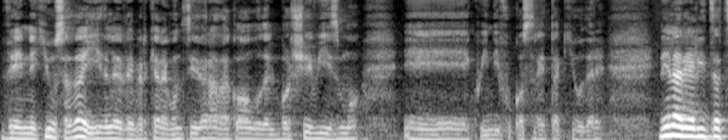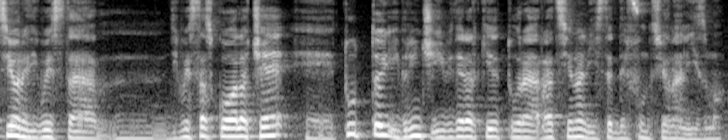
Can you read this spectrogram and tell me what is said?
venne chiusa da Hitler perché era considerata covo del bolscevismo e quindi fu costretta a chiudere. Nella realizzazione di questa di questa scuola c'è eh, tutti i principi dell'architettura razionalista e del funzionalismo.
